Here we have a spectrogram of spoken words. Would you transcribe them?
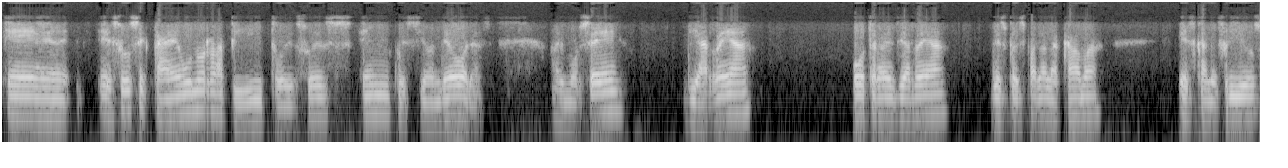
eh, eso se cae uno rapidito, eso es en cuestión de horas. Almorcé, diarrea, otra vez diarrea, después para la cama, escalofríos,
